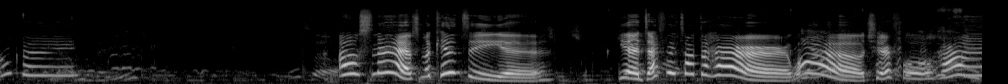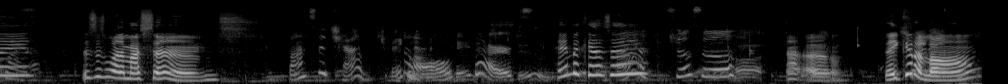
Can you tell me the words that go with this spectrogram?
Okay. Oh, snaps. Mackenzie. Yeah, definitely talk to her. Wow, cheerful. Hi. This is one of my Sims. Oh, hey, Mackenzie. Uh-oh. They get along.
